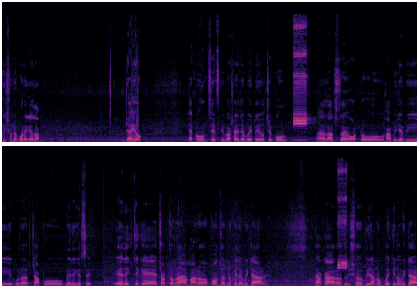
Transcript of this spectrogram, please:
পিছনে পড়ে গেলাম। যাই হোক, এখন সেফলি বাসায় যাব, এটাই হচ্ছে গোল আর রাস্তায় অটো হাবিজাবি এগুলোর চাপও বেড়ে গেছে। এদিক থেকে চট্টগ্রাম আরও পঞ্চান্ন কিলোমিটার ঢাকা আরও দুইশো বিরানব্বই কিলোমিটার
